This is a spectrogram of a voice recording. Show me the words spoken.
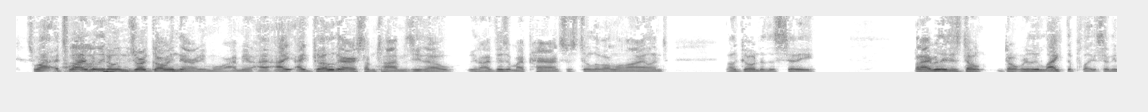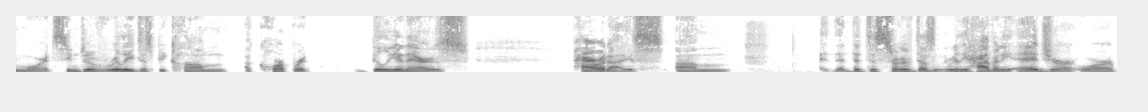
That's why. That's why I really don't enjoy going there anymore. I mean, I, I, I go there sometimes. You know, you know, I visit my parents who still live on Long Island. I'll go into the city, but I really just don't don't really like the place anymore. It seemed to have really just become a corporate billionaires paradise um, that, that just sort of doesn't really have any edge or or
